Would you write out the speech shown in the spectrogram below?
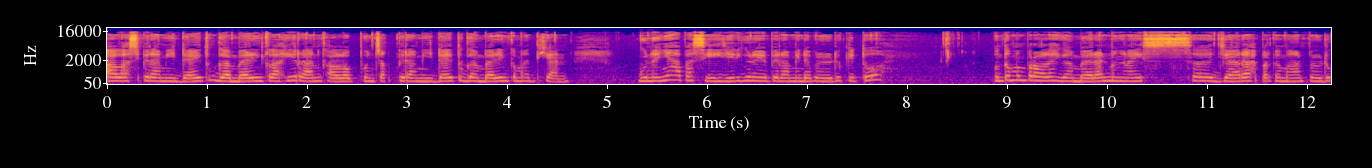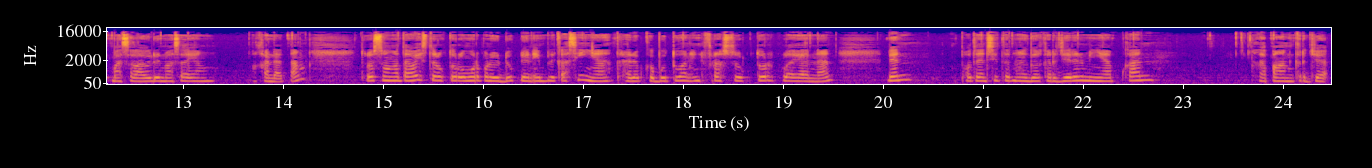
alas piramida itu gambarin kelahiran, kalau puncak piramida itu gambarin kematian. Gunanya apa sih? Jadi gunanya piramida penduduk itu untuk memperoleh gambaran mengenai sejarah perkembangan penduduk masa lalu dan masa yang akan datang, terus mengetahui struktur umur penduduk dan implikasinya terhadap kebutuhan infrastruktur pelayanan dan potensi tenaga kerja dan menyiapkan lapangan kerja.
